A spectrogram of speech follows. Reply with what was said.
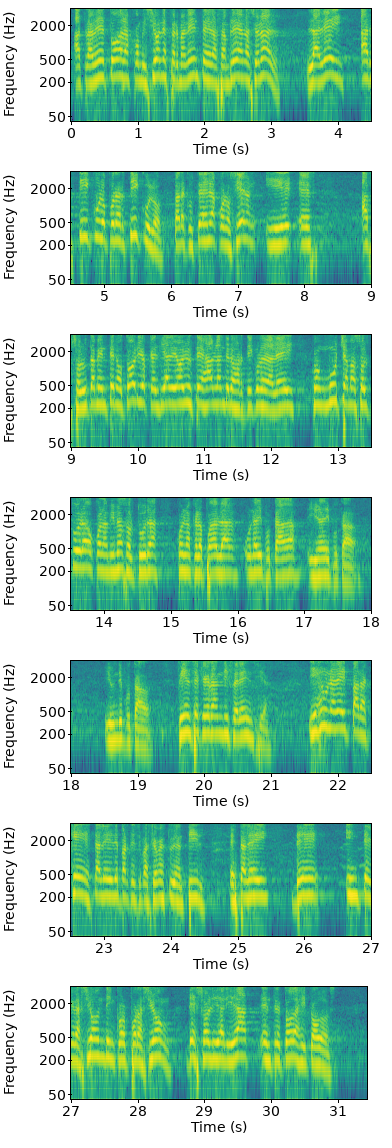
a través de todas las comisiones permanentes de la Asamblea Nacional la ley artículo por artículo para que ustedes la conocieran y es absolutamente notorio que el día de hoy ustedes hablan de los artículos de la ley con mucha más soltura o con la misma soltura con la que lo puede hablar una diputada y una diputada y un diputado. Fíjense qué gran diferencia. ¿Y es una ley para qué esta ley de participación estudiantil? Esta ley de integración, de incorporación, de solidaridad entre todas y todos.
